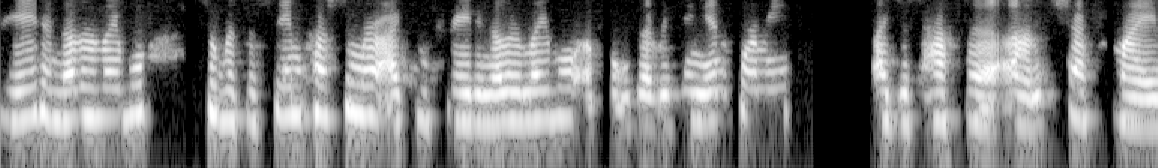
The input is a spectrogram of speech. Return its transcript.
create another label. So with the same customer, I can create another label. It pulls everything in for me. I just have to um, check my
